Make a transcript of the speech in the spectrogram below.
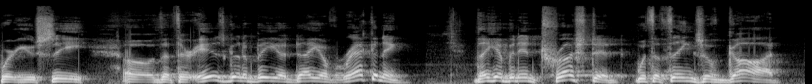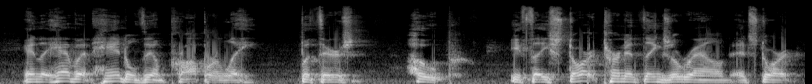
where you see uh, that there is going to be a day of reckoning. They have been entrusted with the things of God and they haven't handled them properly. But there's hope. If they start turning things around and start,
